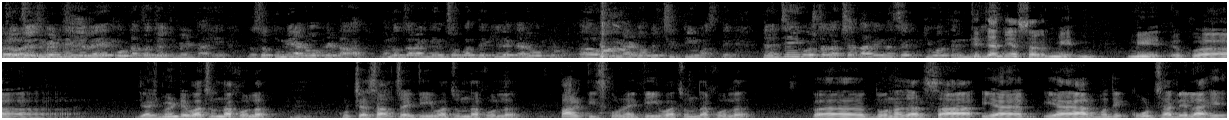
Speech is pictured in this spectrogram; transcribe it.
जी जजमेंट दिलेलं आहे कोर्टाचं जजमेंट आहे. जसं तुम्ही ऍडव्होकेट आहात मनोज जरांगेंसोबत देखील एक ऍडव्होकेट पूर्ण ऍडव्होकेटची टीम असते. त्यांची ही गोष्ट लक्षात आली नसेल किंवा ते त्यांनी असं मी मी जजमेंट वाचून दाखवलं. कुठच्या सालचं आहे तेही वाचून दाखवलं. पार्टीज कोण आहे तेही वाचून दाखवलं. दोन हजार सहा या ए आय आरमध्ये कोर्ट झालेला आहे.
